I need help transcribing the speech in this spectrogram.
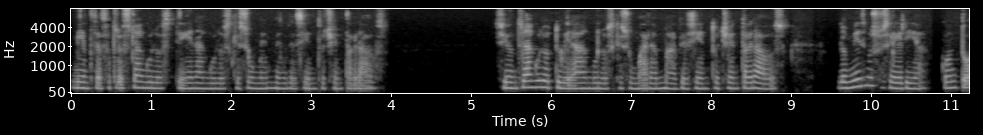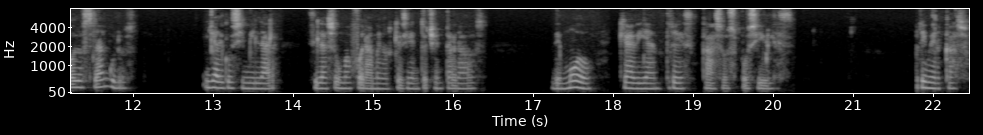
mientras otros triángulos tienen ángulos que sumen menos de 180 grados. Si un triángulo tuviera ángulos que sumaran más de 180 grados, lo mismo sucedería con todos los triángulos, y algo similar si la suma fuera menor que 180 grados, de modo que habían tres casos posibles. Primer caso.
